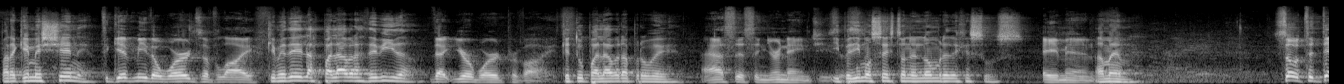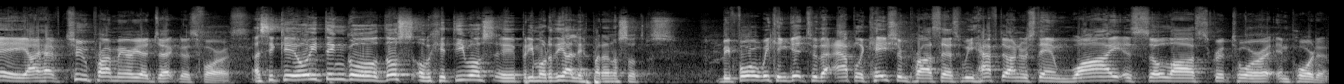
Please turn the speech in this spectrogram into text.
para que me llene, to give me the words of life que me dé las palabras de vida that your word provides. que tu palabra provee. I ask this in your name, Jesus. Y pedimos esto en el nombre de Jesús. Amen. Amén. So today I have two primary objectives for us. Así que hoy tengo dos objetivos eh, primordiales para nosotros. Before we can get to the application process, we have to understand why is sola scriptura important.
